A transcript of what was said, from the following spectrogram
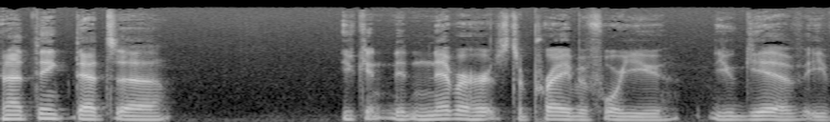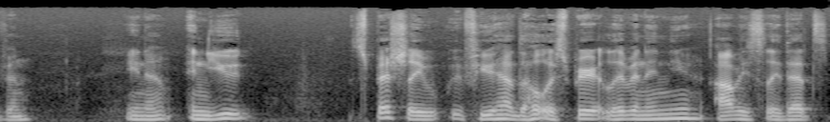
And I think that uh, you can. It never hurts to pray before you you give, even, you know. And you, especially if you have the Holy Spirit living in you, obviously that's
